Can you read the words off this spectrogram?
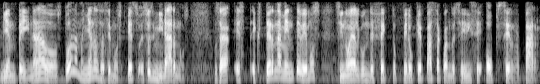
bien peinados. Todas las mañanas hacemos eso, eso es mirarnos. O sea, externamente vemos si no hay algún defecto, pero ¿qué pasa cuando se dice observar?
